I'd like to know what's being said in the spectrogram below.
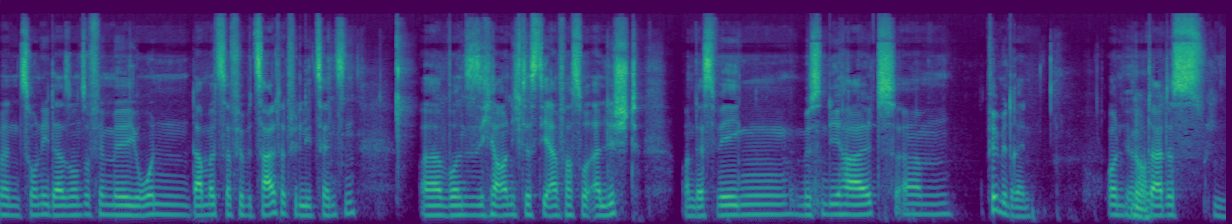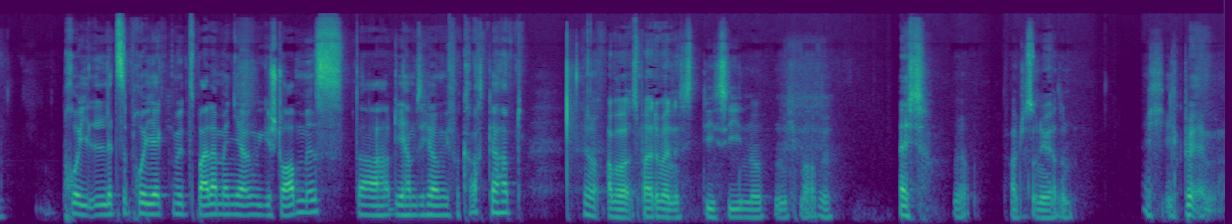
wenn Sony da so und so viele Millionen damals dafür bezahlt hat für die Lizenzen, äh, wollen sie sich ja auch nicht, dass die einfach so erlischt. Und deswegen müssen die halt ähm, Filme drehen. Und Ja. da das Pro letzte Projekt mit Spider-Man ja irgendwie gestorben ist, da die haben sich ja irgendwie verkracht gehabt. Ja, aber Spider-Man ist DC, ne? Nicht Marvel. Echt? Falsches Universum. Ich, ich bin.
